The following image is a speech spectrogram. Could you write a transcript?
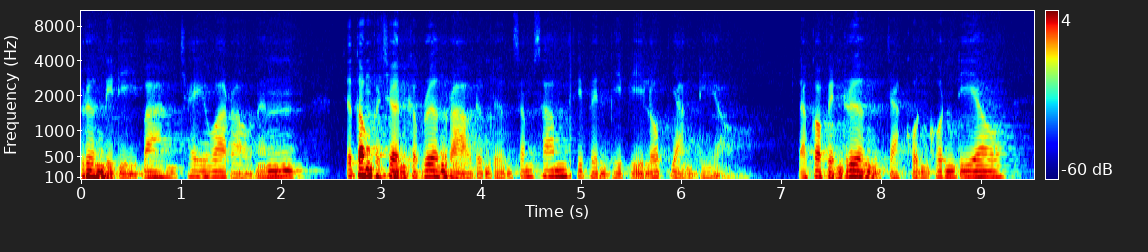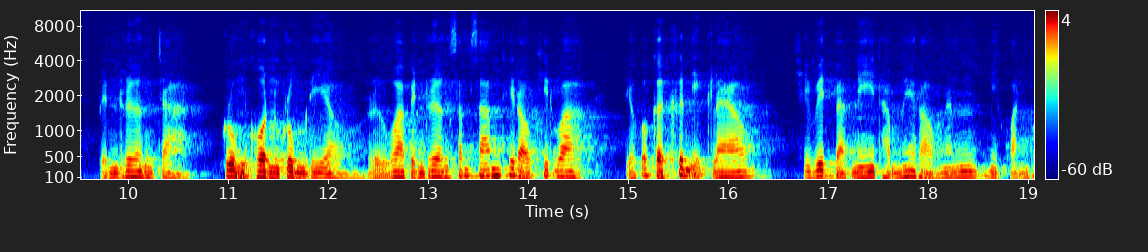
เรื่องดีๆ บ้าง ใช่ว่าเรานั้น จะต้องเผชิญกับเรื่องราวเดิมๆ ซ้ำๆที่เป็นผีผีลบอย่างเดียว แล้วก็เป็นเรื่องจากคนคนเดียว เป็นเรื่องจาก กลุ่มคนกลุ่มเดียว หรือว่าเป็นเรื่องซ้ำๆที่เราคิดว่า เดี๋ยวก็เกิดขึ้นอีกแล้ว ชีวิตแบบนี้ทำให้เรานั้นมีขวัญผ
